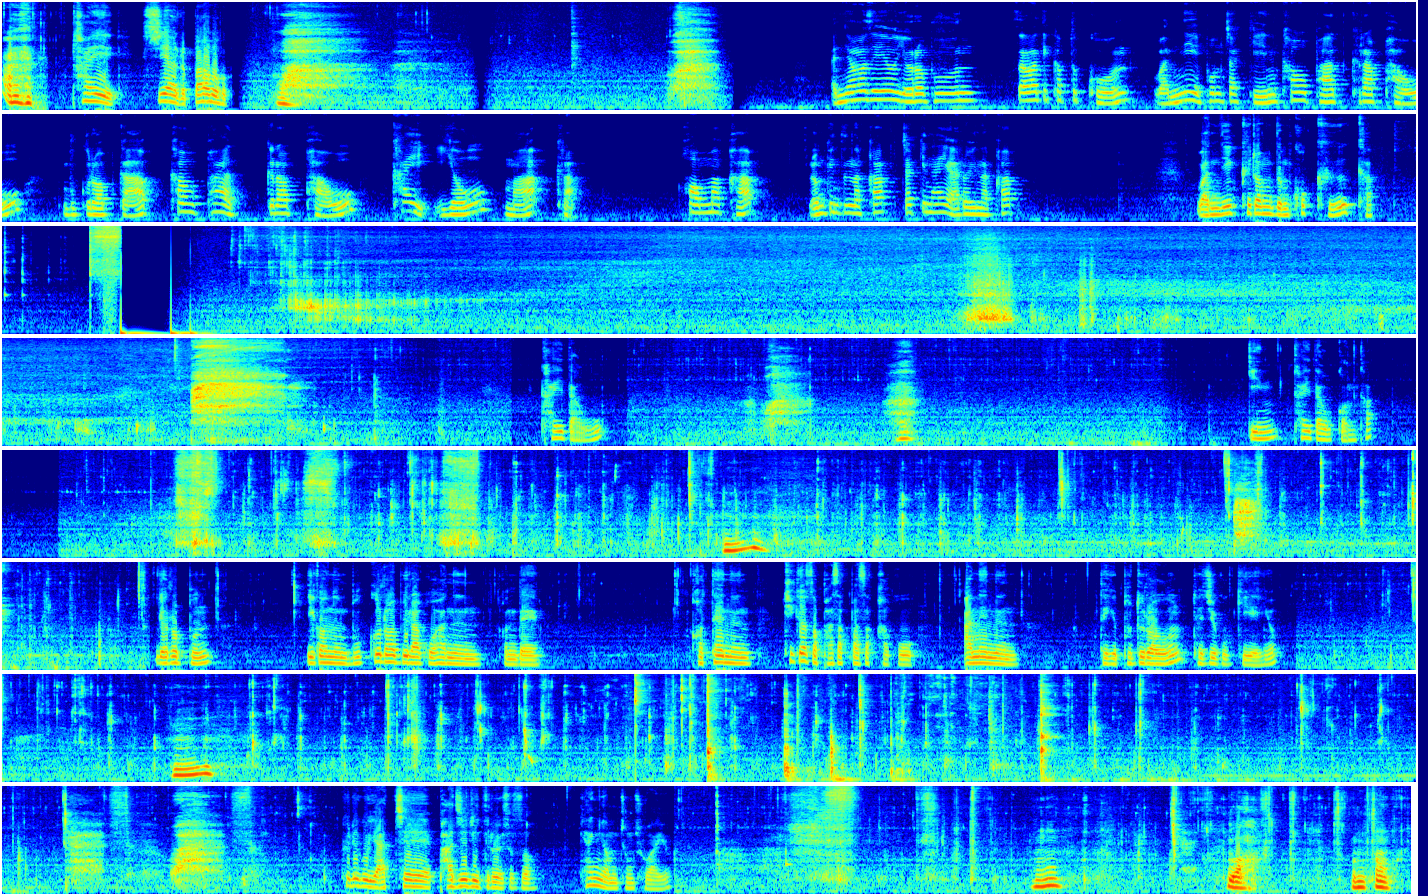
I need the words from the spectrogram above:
아, 카이 씨야르 빠오. 안녕하세요 여러분. 사와디캅 투콘 완니 폼짝긴 카오팟 크라파오 무끄럽갑 카오팟 크라파오 카이 이여우 마 크랍 험마캅 럼킨드나캅 짝긴 하이 아로이나캅 완니 크렁듬 코크 갑 카이다우? 낀 카이다우 건캅 여러분 이거는 무끄럽이라고 하는 건데 겉에는 튀겨서 바삭바삭하고 안에는 되게 부드러운 돼지고기예요. 음. 와. 그리고 야채 바질이 들어있어서 향이 엄청 좋아요. 와, 엄청.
